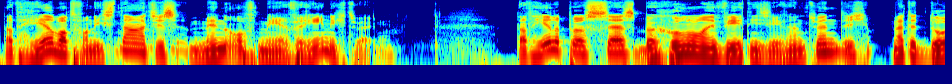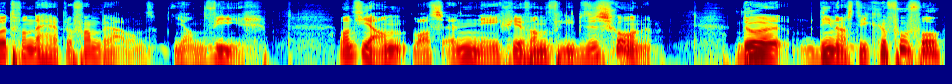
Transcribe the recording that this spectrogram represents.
dat heel wat van die staatjes min of meer verenigd werden. Dat hele proces begon al in 1427 met de dood van de hertog van Brabant, Jan IV. Want Jan was een neefje van Philips de Schone. Door dynastiek gevoefel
